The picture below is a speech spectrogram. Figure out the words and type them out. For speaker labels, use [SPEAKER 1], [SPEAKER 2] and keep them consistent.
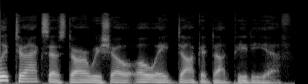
[SPEAKER 1] Click to access Darweesh 008 docket.pdf.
